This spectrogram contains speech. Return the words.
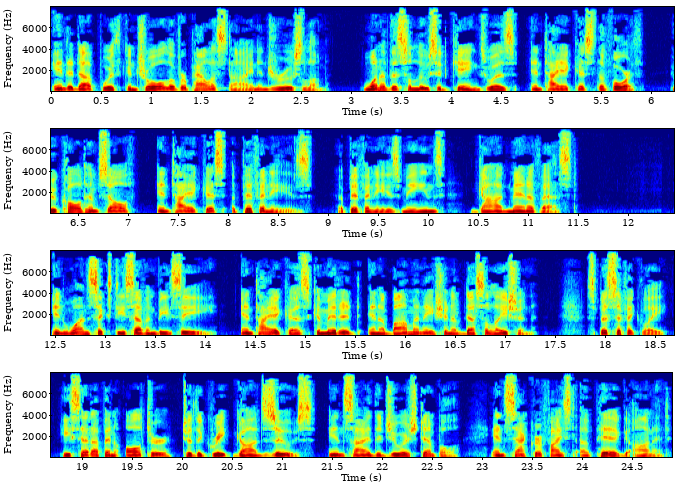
ended up with control over Palestine and Jerusalem. One of the Seleucid kings was Antiochus IV, who called himself Antiochus Epiphanes. Epiphanes means God manifest. In 167 BC, Antiochus committed an abomination of desolation Specifically, he set up an altar to the Greek god Zeus inside the Jewish temple and sacrificed a pig on it.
